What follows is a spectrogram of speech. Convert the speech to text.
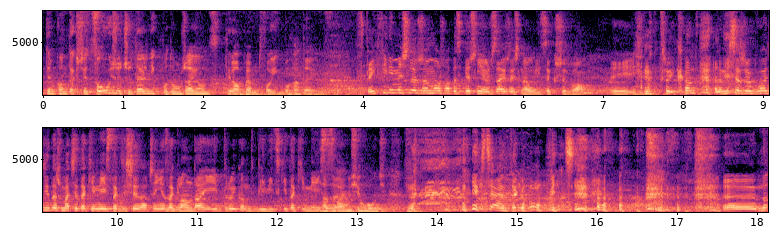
w tym kontekście, co ujrzy czytelnik podążając tropem Twoich bohaterów? W tej chwili myślę, że można bezpiecznie już zajrzeć na ulicę Krzywą i na Trójkąt, ale myślę, że w Łodzi też macie takie miejsca, gdzie się raczej nie zagląda i Trójkąt Gliwicki takie miejsce... Nazywają się Łódź. nie chciałem tego mówić. E, no,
